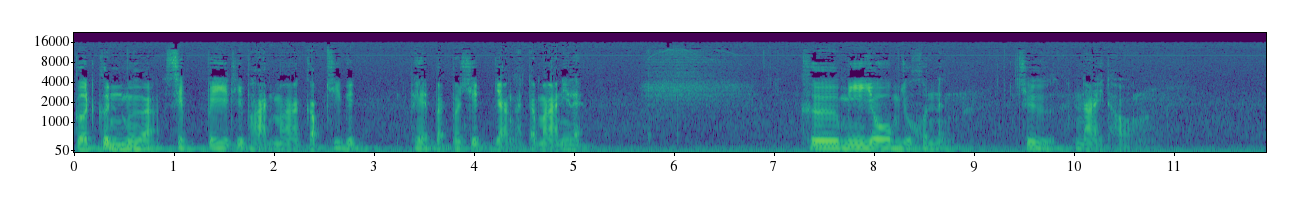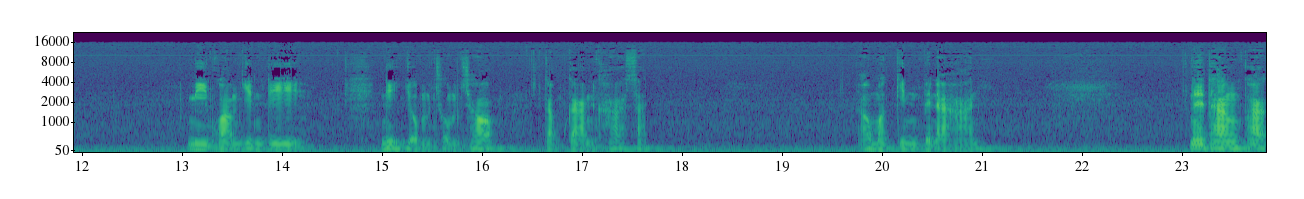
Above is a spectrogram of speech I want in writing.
เกิดขึ้นเมื่อสิบปีที่ผ่านมากับชีวิตเพจบัตรประชิตอย่างอาตมานี่แหละ คือมีโยมอยู่คนหนึ่ง ชื่อนายทอง มีความยินดี นิยมชมชอบกับการฆ่าสัตว์ เอามากินเป็นอาหาร ในทางภาค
